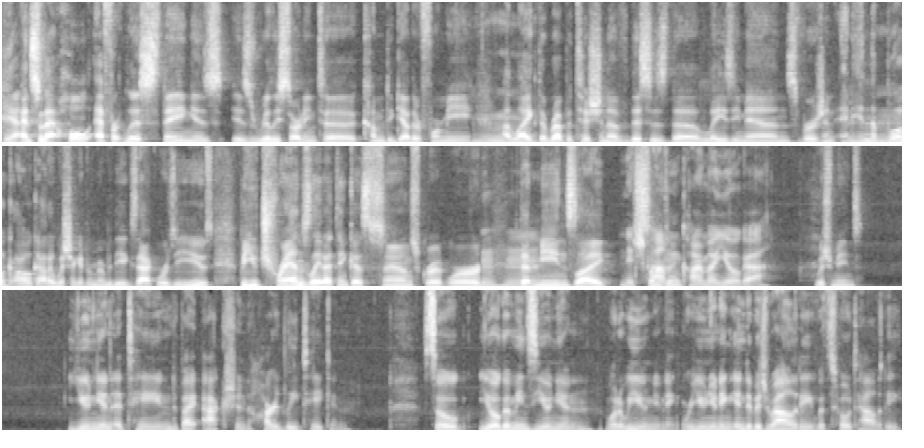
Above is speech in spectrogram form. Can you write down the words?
Yeah. And so that whole effortless thing is is really starting to come together for me. I mm. like the repetition of this is the lazy man's version. And in the mm-hmm. book, oh god, I wish I could remember the exact words you use. But you translate, I think, a Sanskrit word mm-hmm. that means like Nishkam something, Karma Yoga. which means Union attained by action hardly taken. So, yoga means union. What are we unioning? We're unioning individuality with totality.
